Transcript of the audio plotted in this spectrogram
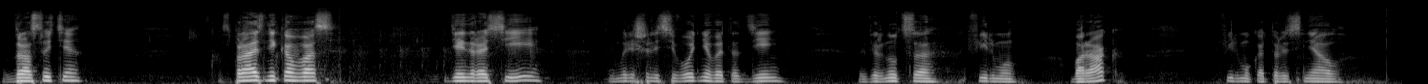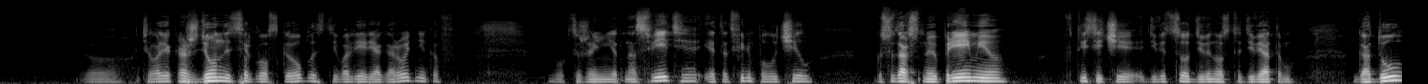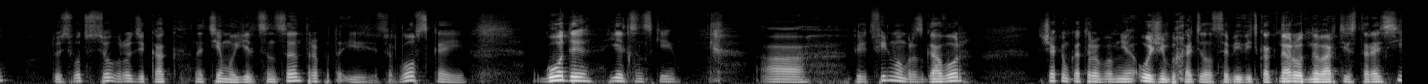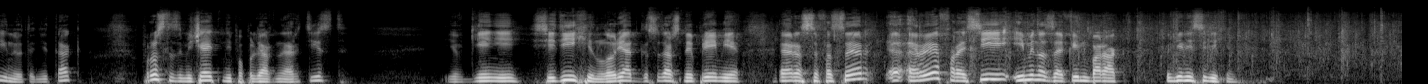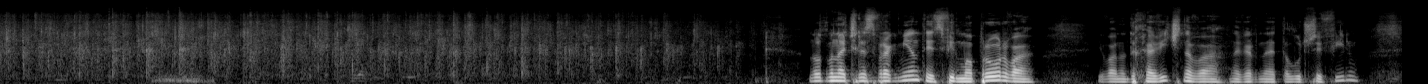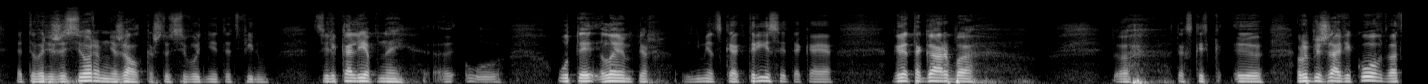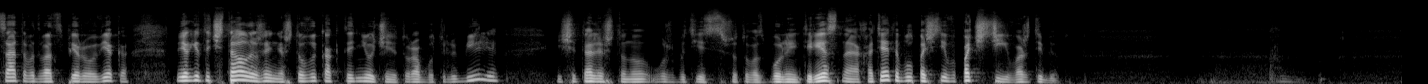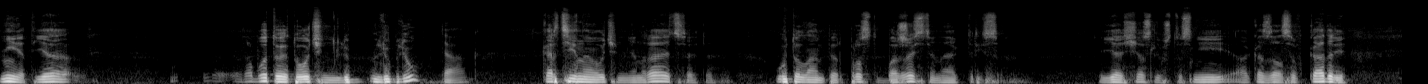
Здравствуйте. С праздником вас. День России. И мы решили сегодня, в этот день, вернуться к фильму «Барак», фильму, который снял э, человек, рожденный в Свердловской области, Валерий Огородников. Его, к сожалению, нет на свете. Этот фильм получил государственную премию в 1999 году то есть вот все вроде как на тему Ельцин-центра, и Свердловская, и годы ельцинские. А перед фильмом разговор с человеком, которого мне очень бы хотелось объявить как народного артиста России, но это не так. Просто замечательный популярный артист Евгений Сидихин, лауреат Государственной премии РСФСР, э, РФ России именно за фильм «Барак». Евгений Сидихин. Ну вот мы начали с фрагмента из фильма «Прорва» Ивана Дыховичного. Наверное, это лучший фильм этого режиссера. Мне жалко, что сегодня этот фильм с великолепной э, Уте Лемпер, немецкой актрисой, такая Грета Гарба, э, так сказать, э, рубежа веков 20-21 века. Я где-то читала, Женя, что вы как-то не очень эту работу любили и считали, что, ну, может быть, есть что-то у вас более интересное, хотя это был почти, почти ваш дебют. Нет, я работу эту очень люб, люблю. Так. Картина очень мне нравится. Это Ута Лампер, просто божественная актриса. Я счастлив, что с ней оказался в кадре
